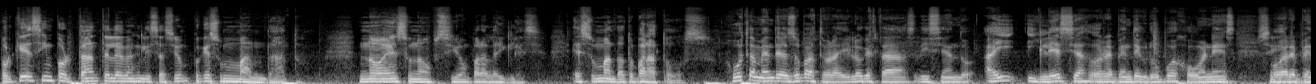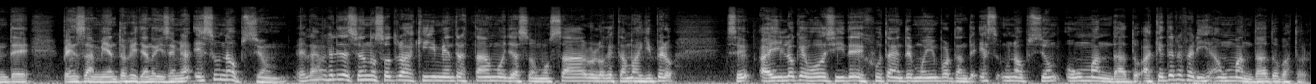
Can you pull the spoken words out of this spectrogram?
¿Por qué es importante la evangelización? Porque es un mandato no es una opción para la iglesia, es un mandato para todos. Justamente eso, pastor, ahí lo que estás diciendo. Hay iglesias o de repente grupos de jóvenes o de repente pensamientos cristianos que dicen, mira, es una opción. En la evangelización nosotros aquí, mientras estamos, ya somos salvos, lo que estamos aquí, pero ahí lo que vos decís es justamente muy importante. ¿Es una opción o un mandato? ¿A qué te referís a un mandato, pastor?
